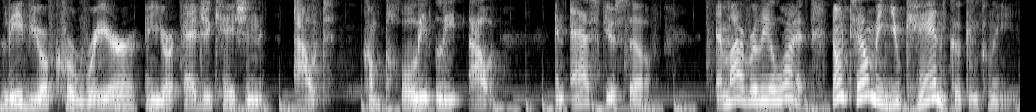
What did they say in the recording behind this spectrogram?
Leave your career and your education out, completely out, and ask yourself, Am I really a wife? Don't tell me you can cook and clean.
